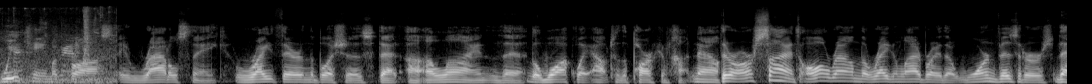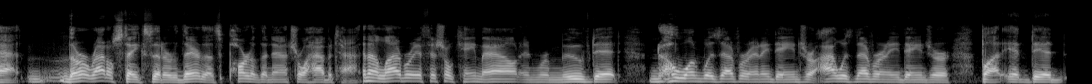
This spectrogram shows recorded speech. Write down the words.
we came across a rattlesnake right there in the bushes that uh, align the, the walkway out to the parking lot. Now, there are signs all around the Reagan Library that warn visitors that there are rattlesnakes that are there that's part of the natural habitat. And a library official came out and removed it. No one was ever in any danger. I was never in any danger, but it did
